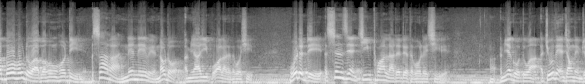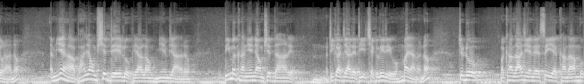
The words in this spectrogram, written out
အဘောဟုတ်တော်ဘဟုံဟောတိအစကနည်းနည်းပဲနောက်တော့အများကြီးပွားလာတဲ့သဘောရှိတယ်ဝိတ္တတေအစင်းစင်းကြီးထွားလာတတ်တဲ့သဘောလည်းရှိတယ်ဟုတ်အမျက်ကိုသူကအကျိုးတင်အကြောင်းတင်ပြောတာနော်အမျက်ဟာဘာကြောင့်ဖြစ်တယ်လို့ဘုရားလောင်းမြင်ပြတယ်တော့တိမခံခြင်းကြောင့်ဖြစ်တာတဲ့ဟွန်းအဓိကကြတဲ့ဒီအချက်ကလေးတွေကိုမှတ်ရမယ်နော်ကျွတ်တို့ မခံစားခြင်းနဲ့စိတ်ရခံစားမှု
